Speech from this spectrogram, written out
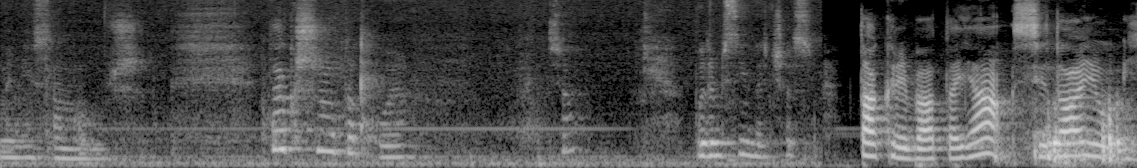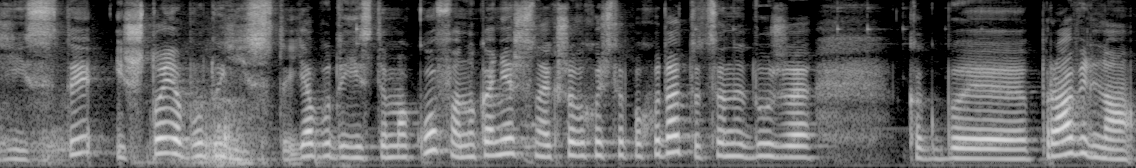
мені саме лучше. Так що таке. Все. Будемо снідати час. Так, ребята, я сідаю їсти. І що я буду їсти? Я буду їсти макофа. Ну, звісно, якщо ви хочете похудати, то це не дуже как би, правильно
